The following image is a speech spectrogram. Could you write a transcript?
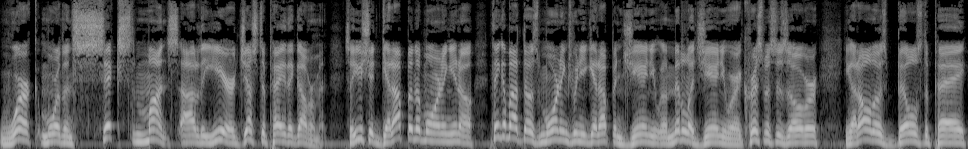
work more than six months out of the year just to pay the government. So you should get up in the morning. You know, think about those mornings when you get up in January, the middle of January. Christmas is over. You got all those bills to pay.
